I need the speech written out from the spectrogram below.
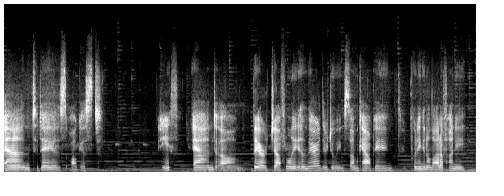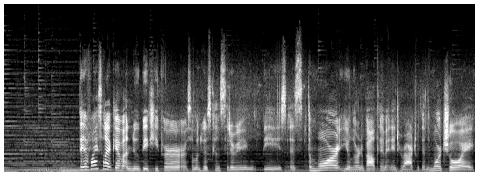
And today is August 8th. And um, they're definitely in there. They're doing some capping, they're putting in a lot of honey. The advice that I give a new beekeeper or someone who's considering bees is the more you learn about them and interact with them, the more joy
